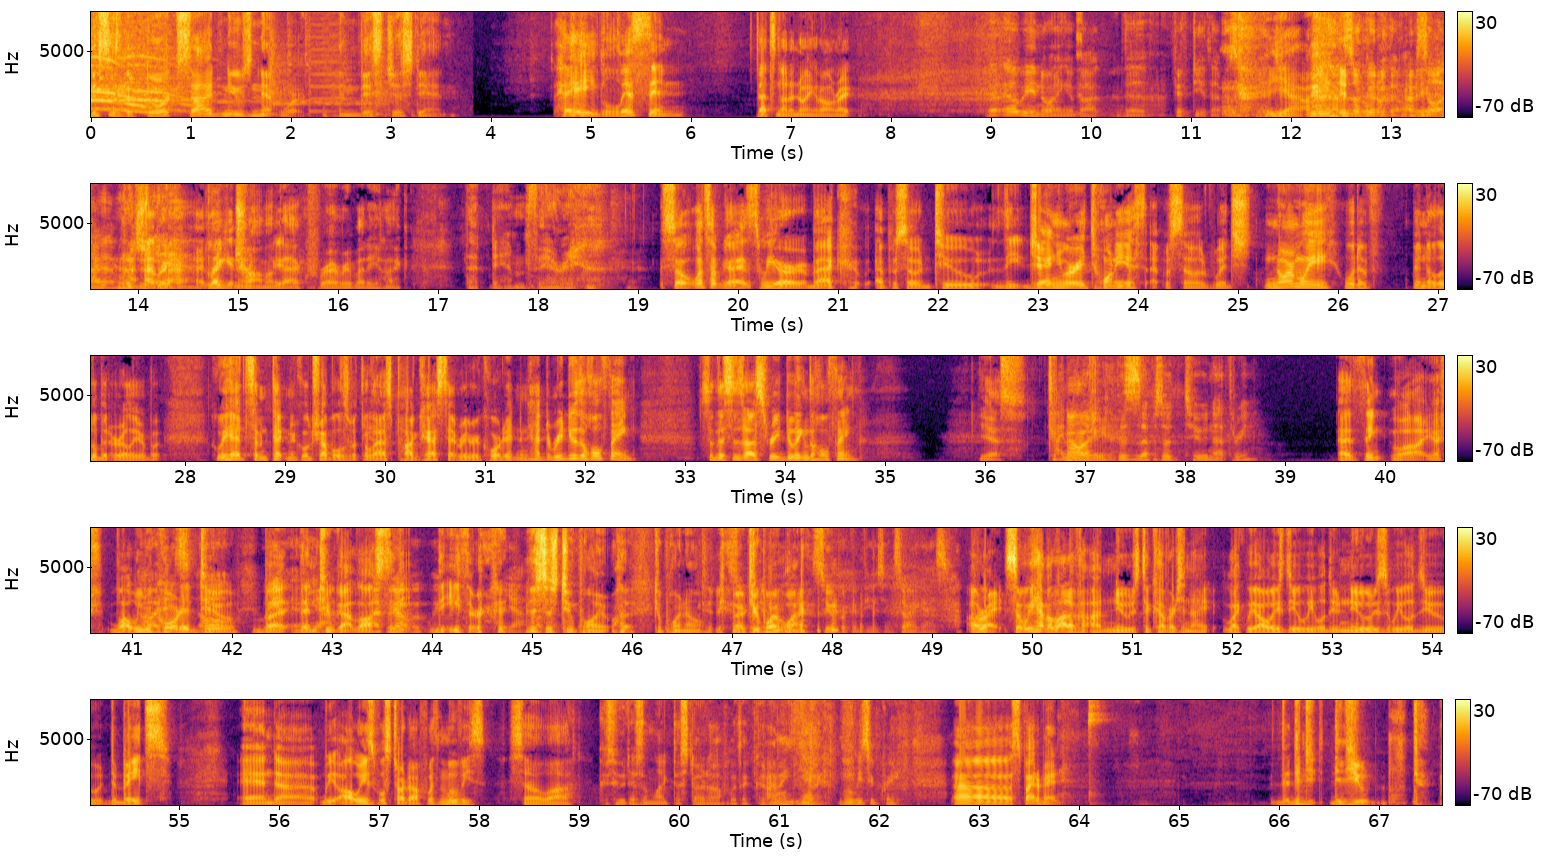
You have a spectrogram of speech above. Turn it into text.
This is the Dork Side News Network, and this just in. Hey, listen. That's not annoying at all, right? It- It'll be annoying about the 50th episode. Maybe. Yeah, I mean, I'm it- still good with it. I'm still. I, I'm, It'll just I- bring, I- I bring like trauma Yeah. back for everybody. Like, that damn fairy. So, what's up, guys? We are back, episode two, the January 20th episode, which normally would have been a little bit earlier, but we had some technical troubles with the last podcast that we recorded and had to redo the whole thing. So, this is us redoing the whole thing. yes. Technology. I know, like, this is episode two, not three. I think, well, I guess, well, we Oh, recorded is? two, Oh, but we- then yeah. two got lost to the, we- the we- ether. Yeah. This is 2.0 2.0 or 2.1. Super confusing. Sorry, guys. All right. So we have a lot of uh, news to cover tonight. Like we always do, we will do news, we will do debates, and uh, we always will start off with movies. So, uh, Because who doesn't like to start off with a good I old mean, yeah, flick? movies are great. Uh, Spider Man. Did you? Did you?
